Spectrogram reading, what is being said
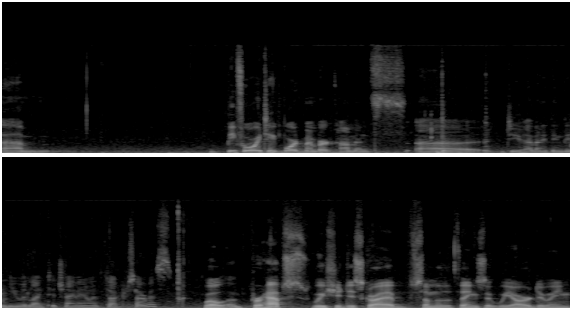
Um, Before we take board member comments, uh, do you have anything that you would like to chime in with, Dr. Sarvis? Well, uh, perhaps we should describe some of the things that we are doing,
